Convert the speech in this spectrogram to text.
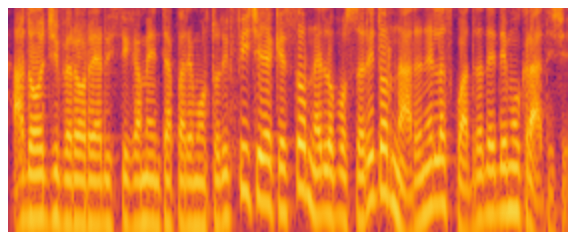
Ad oggi però realisticamente appare molto difficile che Stornello possa ritornare nella squadra dei democratici.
